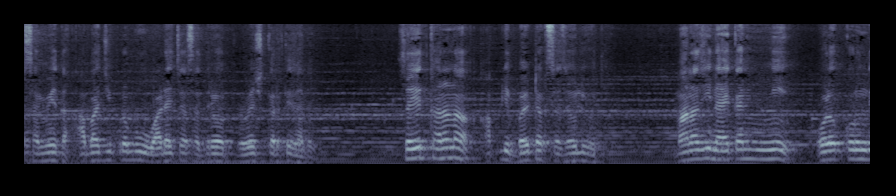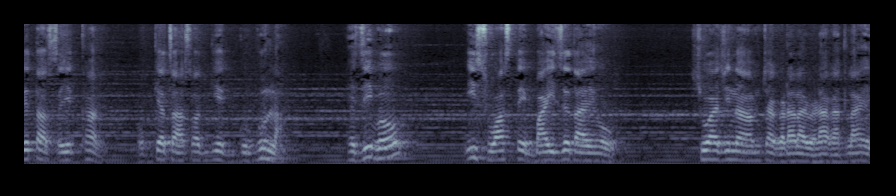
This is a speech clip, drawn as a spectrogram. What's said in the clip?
سمیت آباجی پربو وڈیا کرتے جا سد خان اپنی بک سجولی ہوتی ماناجی نائک کرتا سئید خان آسواد گی گرگن لو ایستے با ہو شی نا آڈا گاتے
